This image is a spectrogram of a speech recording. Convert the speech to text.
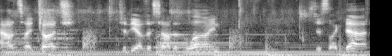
outside touch to the other side of the line, just like that.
